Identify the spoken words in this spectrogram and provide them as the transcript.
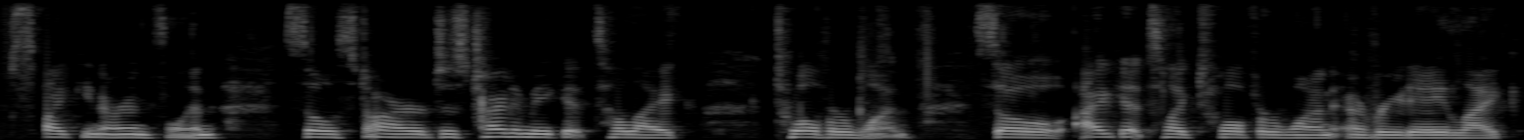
spiking our insulin. So star, just try to make it to like 12 or 1. So I get to like 12 or 1 every day, like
